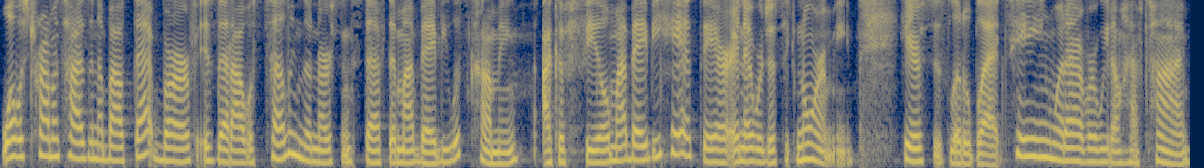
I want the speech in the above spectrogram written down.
What was traumatizing about that birth is that I was telling the nursing staff that my baby was coming. I could feel my baby head there, and they were just ignoring me. Here's this little black teen, whatever, we don't have time.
